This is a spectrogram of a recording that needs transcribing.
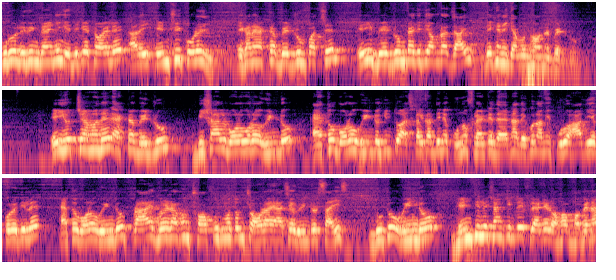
পুরো লিভিং ডাইনিং এদিকে টয়লেট আর এই এন্ট্রি করেই এখানে একটা বেডরুম পাচ্ছেন। এই বেডরুমটা যদি আমরা যাই, দেখে নিই কেমন ধরনের বেডরুম এই হচ্ছে আমাদের একটা বেডরুম, বিশাল বড় বড় উইন্ডো এত বড় উইন্ডো কিন্তু আজকালকার দিনে কোনো ফ্ল্যাটে দেয় না। দেখুন, আমি পুরো হাত ইয়ে করে দিলে এত বড় উইন্ডো প্রায় ধরে রাখুন ছ ফুট মতন চওড়ায় আছে উইন্ডোর সাইজ দুটো উইন্ডো ভেন্টিলেশন কিন্তু এই ফ্ল্যাটের অভাব হবে না।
